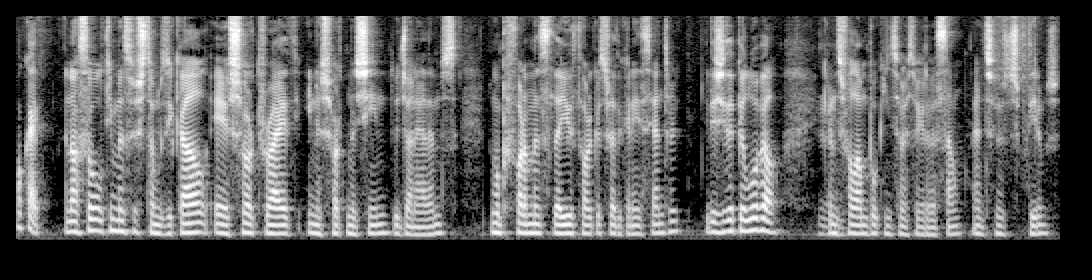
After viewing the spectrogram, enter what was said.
Ok, a nossa última sugestão musical é a Short Ride in a Short Machine, do John Adams numa performance da Youth Orchestra do Kennedy Center, dirigida pelo Abel. Hum. Quer-nos falar um pouquinho sobre esta gravação, antes de nos despedirmos?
